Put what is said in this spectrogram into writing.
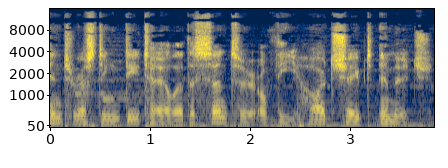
interesting detail at the center of the heart-shaped image.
